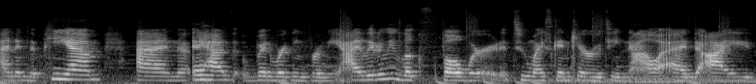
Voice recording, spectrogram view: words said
and in the PM and it has been working for me. I literally look forward to my skincare routine now and I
